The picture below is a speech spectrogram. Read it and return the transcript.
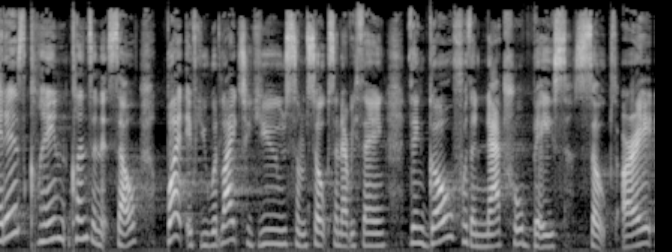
it is clean cleansing itself but if you would like to use some soaps and everything then go for the natural base soaps all right?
